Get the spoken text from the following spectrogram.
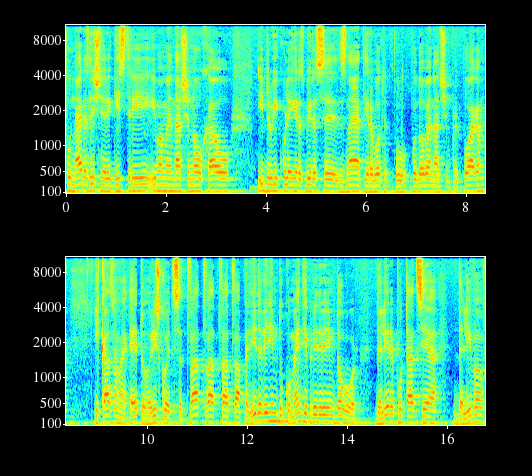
по най-различни регистри, имаме наше ноу-хау и други колеги, разбира се, знаят и работят по подобен начин, предполагам. И казваме, ето, рисковете са това, това, това, това, преди да видим документи, преди да видим договор. Дали репутация, дали в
